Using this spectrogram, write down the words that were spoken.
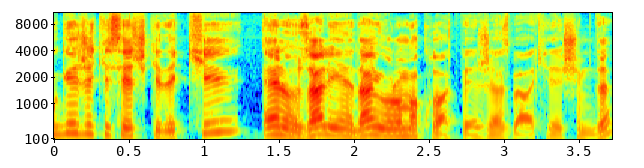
Bu geceki seçkideki en özel yeniden yoruma kulak vereceğiz belki de şimdi.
